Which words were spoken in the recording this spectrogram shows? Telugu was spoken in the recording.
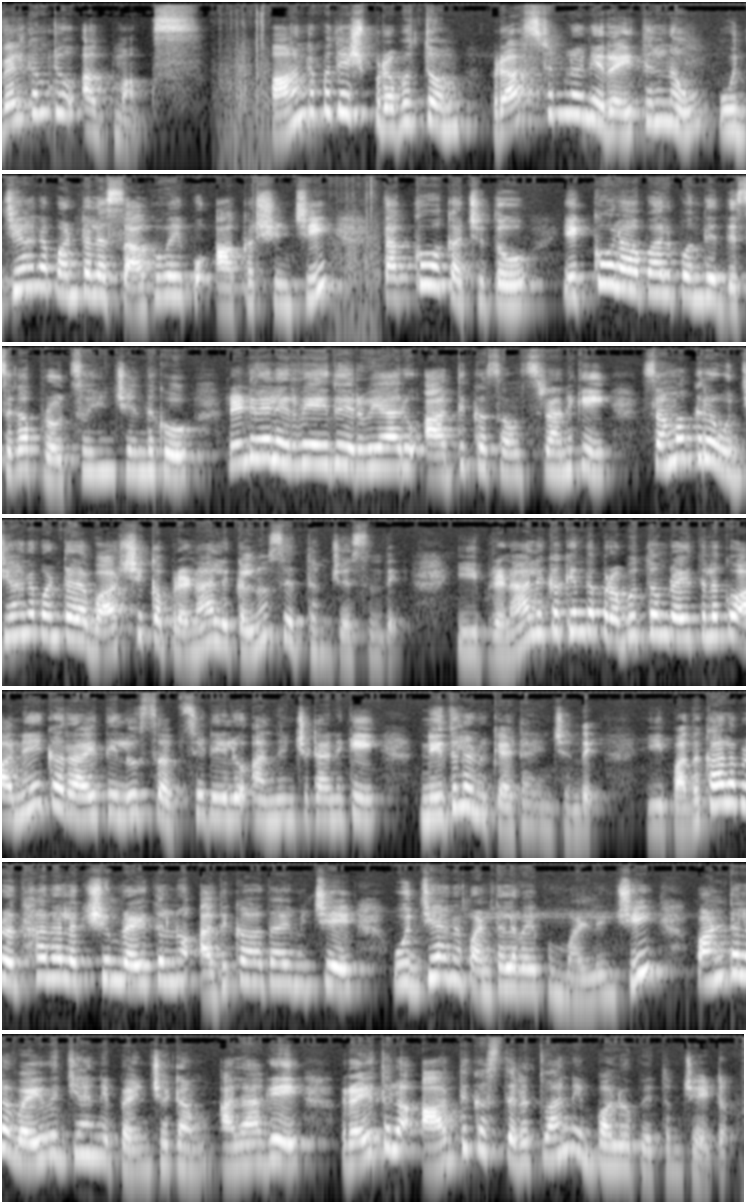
Welcome to Ugmarks. ఆంధ్రప్రదేశ్ ప్రభుత్వం రాష్ట్రంలోని రైతులను ఉద్యాన పంటల సాగు వైపు ఆకర్షించి తక్కువ ఖర్చుతో ఎక్కువ లాభాలు పొందే దిశగా ప్రోత్సహించేందుకు రెండు వేల ఇరవై ఐదు ఇరవై ఆరు ఆర్థిక సంవత్సరానికి సమగ్ర ఉద్యాన పంటల వార్షిక ప్రణాళికలను సిద్ధం చేసింది. ఈ ప్రణాళిక కింద ప్రభుత్వం రైతులకు అనేక రాయితీలు సబ్సిడీలు అందించడానికి నిధులను కేటాయించింది. ఈ పథకాల ప్రధాన లక్ష్యం రైతులను అధిక ఆదాయం ఇచ్చే ఉద్యాన పంటల వైపు మళ్ళించి పంటల వైవిధ్యాన్ని పెంచటం అలాగే రైతుల ఆర్థిక స్థిరత్వాన్ని బలోపేతం చేయటం.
